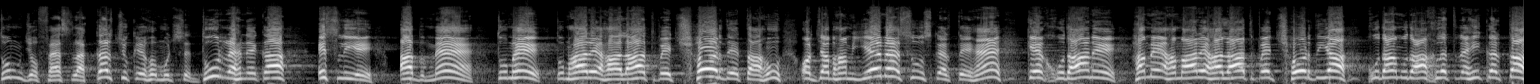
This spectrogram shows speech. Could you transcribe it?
तुम जो फैसला कर चुके हो मुझसे दूर रहने का इसलिए अब मैं तुम्हें तुम्हारे हालात पे छोड़ देता हूँ। और जब हम ये महसूस करते हैं कि खुदा ने हमें हमारे हालात पे छोड़ दिया, खुदा मुदाखलत नहीं करता,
